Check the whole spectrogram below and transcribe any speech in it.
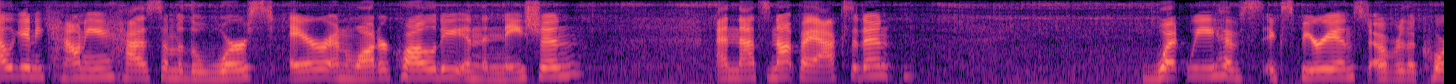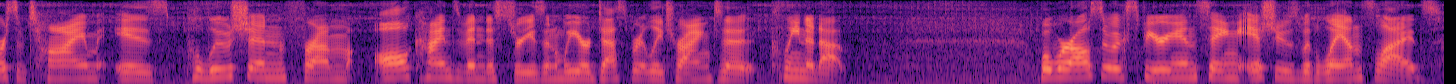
Allegheny County has some of the worst air and water quality in the nation, and that's not by accident. What we have experienced over the course of time is pollution from all kinds of industries, and we are desperately trying to clean it up. But we're also experiencing issues with landslides,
